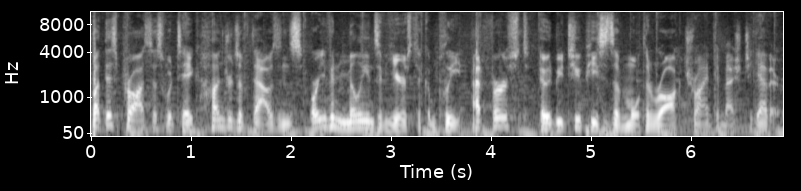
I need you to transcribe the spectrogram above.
But this process would take hundreds of thousands or even millions of years to complete. At first, it would be two pieces of molten rock trying to mesh together.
